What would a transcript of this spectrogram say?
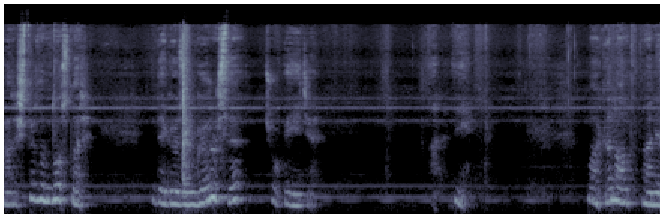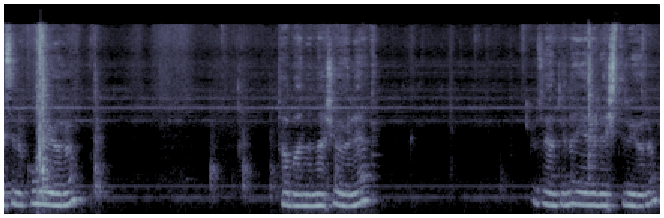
karıştırdım dostlar. Bir de gözüm görürse çok iyice. İyi. Bakın altı tanesini koyuyorum tabanına şöyle güzelce yerleştiriyorum.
